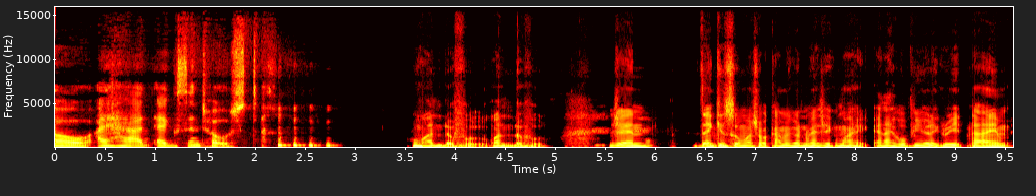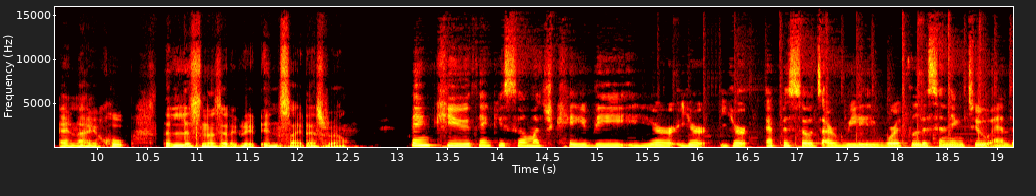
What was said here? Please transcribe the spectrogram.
Oh, I had eggs and toast. wonderful, wonderful. Jen, thank you so much for coming on Magic Mic. And I hope you had a great time. And I hope the listeners had a great insight as well. Thank you. Thank you so much, KB. Your your your episodes are really worth listening to and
